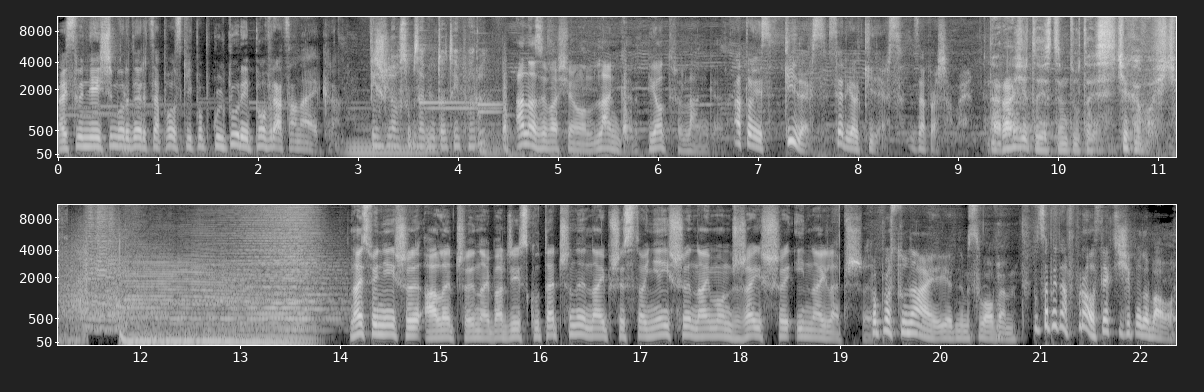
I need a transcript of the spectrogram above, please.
Najsłynniejszy morderca polskiej popkultury powraca na ekran. Wiesz, ile osób zabił do tej pory? A nazywa się on Langer, Piotr Langer. A to jest Killers, serial Killers. Zapraszamy. Na razie to jestem tutaj z ciekawości. Najsłynniejszy, ale czy najbardziej skuteczny, najprzystojniejszy, najmądrzejszy i najlepszy? Po prostu naj, jednym słowem. To zapytam wprost, jak Ci się podobało?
